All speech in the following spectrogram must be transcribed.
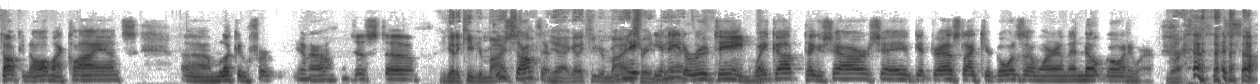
talking to all my clients. I'm looking for you know just. Uh, you got to keep your mind Do something. Straight. Yeah, I got to keep your mind you need, straight. You need a routine. Wake up, take a shower, shave, get dressed like you're going somewhere, and then don't go anywhere. Right. so.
